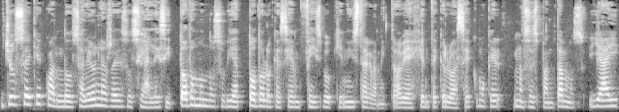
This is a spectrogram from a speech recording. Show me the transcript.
Yo sé que cuando salieron las redes sociales y todo el mundo subía todo lo que hacía en Facebook y en Instagram y todavía hay gente que lo hace, como que nos espantamos. Y hay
